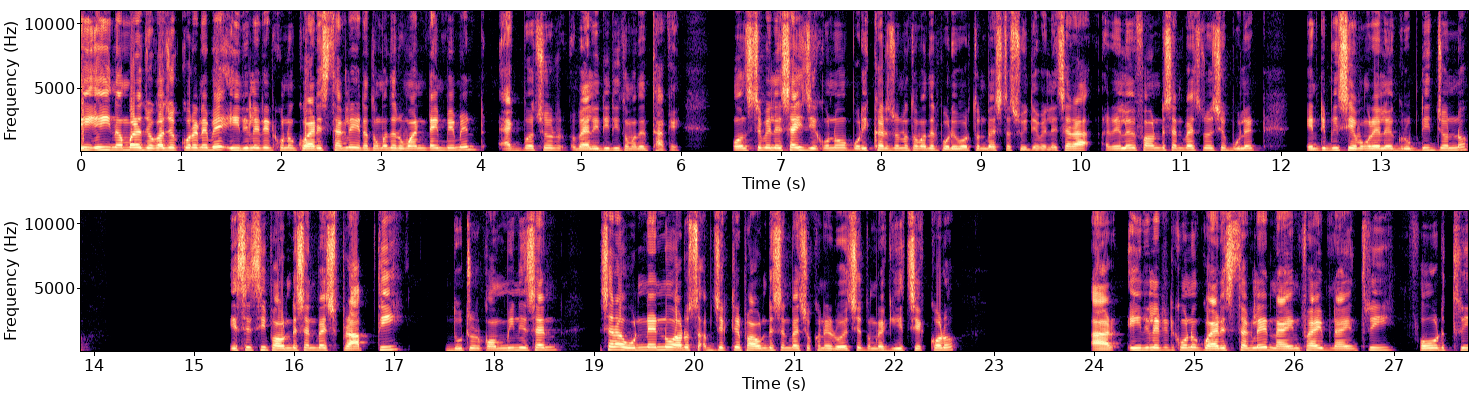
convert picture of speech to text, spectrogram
এই এই নাম্বারে যোগাযোগ করে নেবে। এই রিলেটেড কোনো কোয়ারিজ থাকলে এটা তোমাদের ওয়ান টাইম পেমেন্ট এক বছর ভ্যালিডিটি তোমাদের থাকে। কনস্টেবল এসআই যে কোনো পরীক্ষার জন্য তোমাদের পরিবর্তন ব্যাচটা সুইটেবল এছাড়া রেলওয়ে ফাউন্ডেশন ব্যাচ রয়েছে বুলেট এনটিপিসি এবং রেলওয়ে গ্রুপ ডির জন্য। এসএসসি ফাউন্ডেশন ব্যাচ প্রাপ্তি, দুটোর কম্বিনেশন এছাড়া অন্যান্য আরও সাবজেক্টের ফাউন্ডেশন ব্যাচ ওখানে রয়েছে, তোমরা গিয়ে চেক করো। আর এই রিলেটেড কোনো কোয়ারিজ থাকলে nine five nine three four three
